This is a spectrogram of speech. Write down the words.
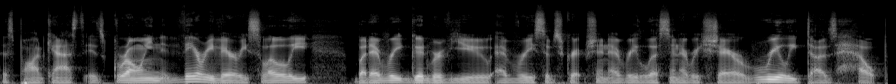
this podcast is growing very very slowly but every good review every subscription every listen every share really does help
